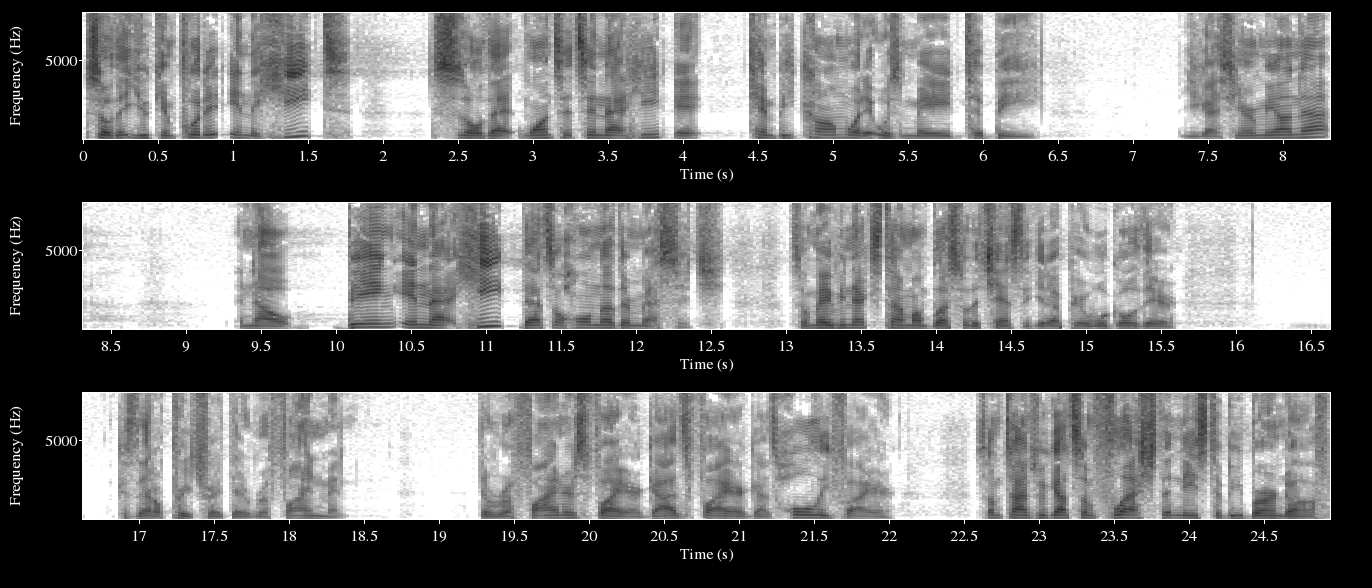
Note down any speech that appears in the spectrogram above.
so that you can put it in the heat so that once it's in that heat, it can become what it was made to be. You guys hear me on that? And now, being in that heat, that's a whole nother message. So maybe next time I'm blessed with a chance to get up here, we'll go there. Because that'll preach right there refinement. The refiner's fire, God's fire, God's holy fire. Sometimes we got some flesh that needs to be burned off.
